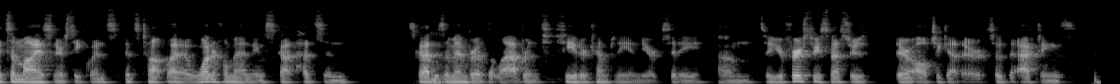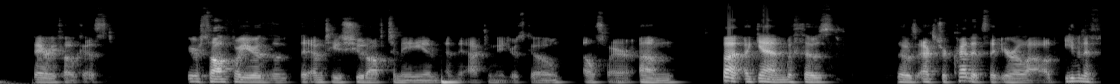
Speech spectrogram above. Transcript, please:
It's a Meisner sequence. It's taught by a wonderful man named Scott Hudson. Scott is a member of the Labyrinth Theater Company in New York City. Um, so your first three semesters, they're all together. So the acting's very focused. Your sophomore year, the, the MTs shoot off to me, and, and the acting majors go elsewhere. Um, but again, with those those extra credits that you're allowed, even if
